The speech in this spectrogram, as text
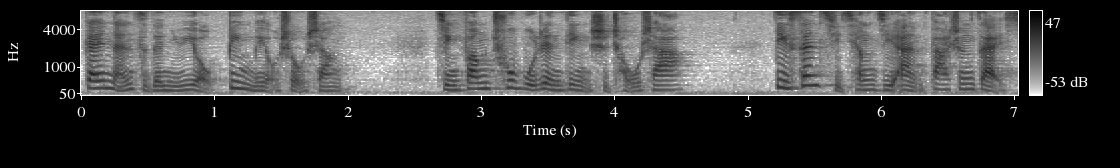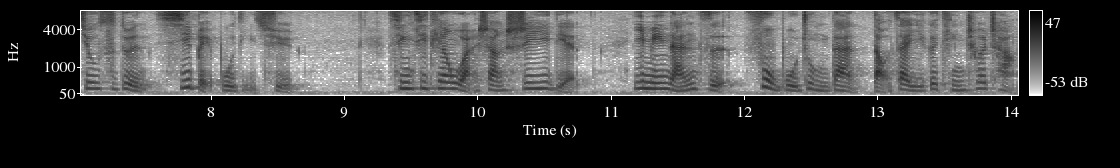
该男子的女友并没有受伤。警方初步认定是仇杀。第三起枪击案发生在休斯顿西北部地区。星期天晚上十一点，一名男子腹部中弹倒在一个停车场。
